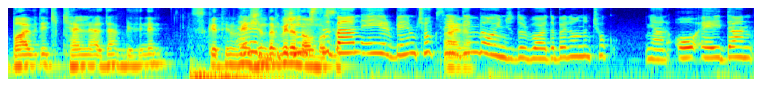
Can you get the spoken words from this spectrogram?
Barbie'deki Ken'lerden birinin Evet, Invasion'da villain Kingsley olması. Ben Ayer benim çok sevdiğim Aynen. bir oyuncudur bu arada. Ben onun çok yani OA'den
